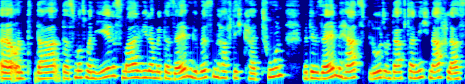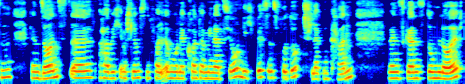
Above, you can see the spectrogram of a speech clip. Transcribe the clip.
Äh, und da, das muss man jedes Mal wieder mit derselben Gewissenhaftigkeit tun, mit demselben Herzblut und darf da nicht nachlassen, denn sonst äh, habe ich im schlimmsten Fall irgendwo eine Kontamination, die ich bis ins Produkt schleppen kann, wenn es ganz dumm läuft.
